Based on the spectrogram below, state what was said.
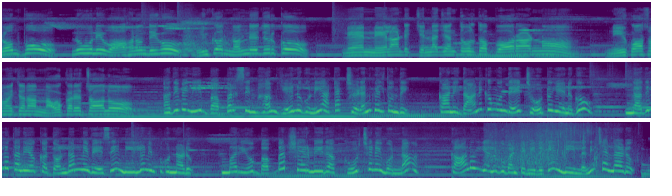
రంపు నువ్వు నీ వాహనం దిగు ఇంకా నన్ను ఎదుర్కో. నేను నీలాంటి చిన్న జంతువులతో పోరాడను. నీకోసమైతే నా నౌకరే చాలు. అది విని బబ్బర్ సింహం ఏనుగుని అటాక్ చేయడానికి వెళ్తుంది. కాని దానికి ముందే చోటు ఏనుగు నదిలో తన యొక్క తొండంని వేసి నీళ్ళు నింపుకున్నాడు. మరియు బబ్బర్ షేర్ మీద కూర్చుని ఉన్న కాలు ఎలుగుబంటి మీదకి నీళ్ళని చల్లాడు.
